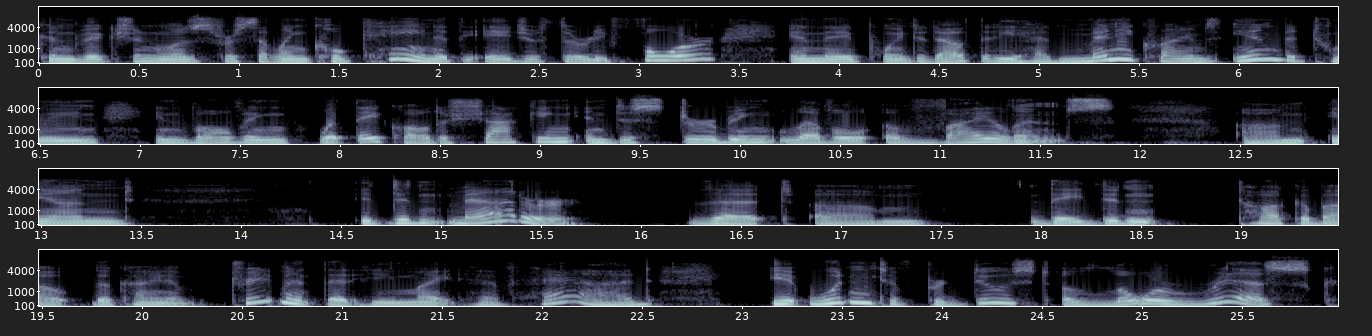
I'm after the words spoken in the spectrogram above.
conviction was for selling cocaine at the age of 34. And they pointed out that he had many crimes in between involving what they called a shocking and disturbing level of violence. Um, and it didn't matter that um, they didn't talk about the kind of treatment that he might have had, it wouldn't have produced a lower risk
